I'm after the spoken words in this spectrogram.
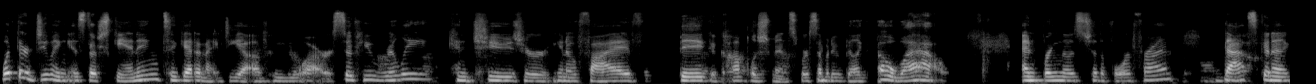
What they're doing is they're scanning to get an idea of who you are. So if you really can choose your, you know, five big accomplishments where somebody would be like, "Oh wow, and bring those to the forefront, oh, that's going to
